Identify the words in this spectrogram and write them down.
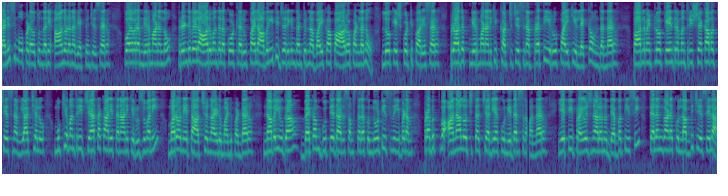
తడిసి మోపడవుతుందని ఆందోళన వ్యక్తం చేశారు. పోలవరం నిర్మాణంలో రెండు వేల ఆరు వందల కోట్ల రూపాయల అవినీతి జరిగిందంటున్న వైకాపా ఆరోపణలను లోకేష్ కొట్టిపారేశారు. ప్రాజెక్టు నిర్మాణానికి ఖర్చు చేసిన ప్రతి రూపాయికి లెక్క ఉందన్నారు. పార్లమెంట్లో కేంద్ర మంత్రి షెకావత్ చేసిన వ్యాఖ్యలు ముఖ్యమంత్రి చేతకానితనానికి రుజువని మరో నేత అచ్చెన్నాయుడు మండిపడ్డారు. నవయుగ బెకం గుత్తేదారు సంస్థలకు నోటీసులు ఇవ్వడం ప్రభుత్వ అనాలోచిత చర్యకు నిదర్శనమన్నారు. ఏపీ ప్రయోజనాలను దెబ్బతీసి తెలంగాణకు లబ్ది చేసేలా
